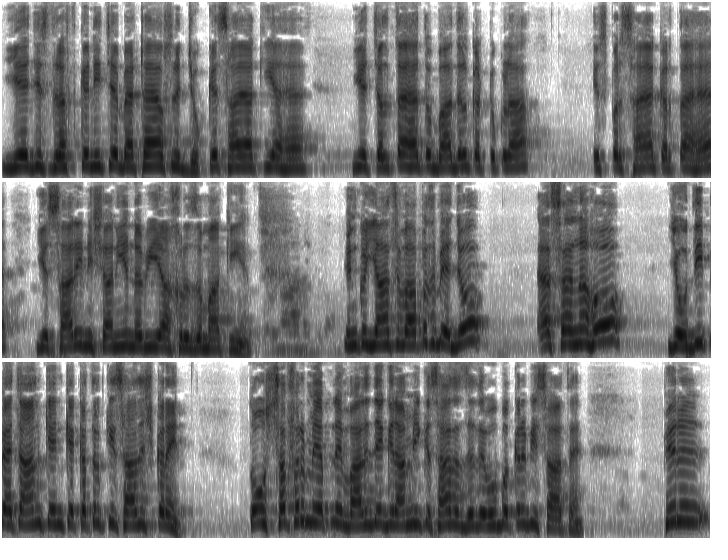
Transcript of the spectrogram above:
ये जिस दरख्त के नीचे बैठा है, उसने झुक के साया किया है। ये चलता है तो बादल का टुकड़ा इस पर साया करता है। ये सारी निशानियाँ नबी आखिर की हैं। इनको यहाँ से वापस भेजो। ऐसा ना हो, यहूदी पहचान के इनके कत्ल की साजिश करें। तो उस सफ़र में अपने वालद ग्रामी के साथ, हज़रत अबू बकर भी साथ हैं। फिर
